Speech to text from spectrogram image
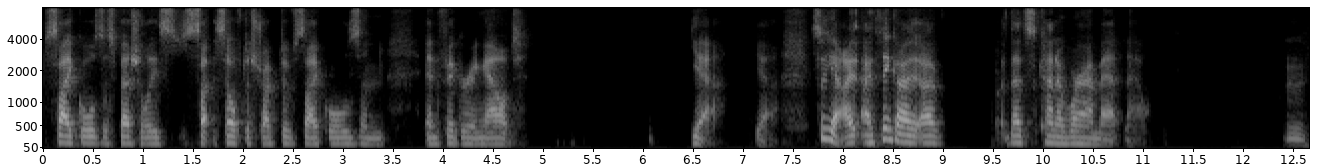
cycles, especially self destructive cycles, and and figuring out. Yeah, yeah. So yeah, I, I think I, I've that's kind of where I'm at now. Mm.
